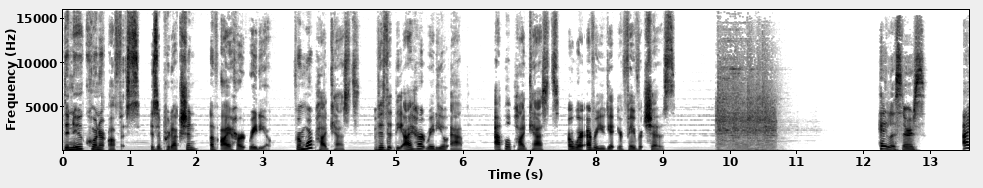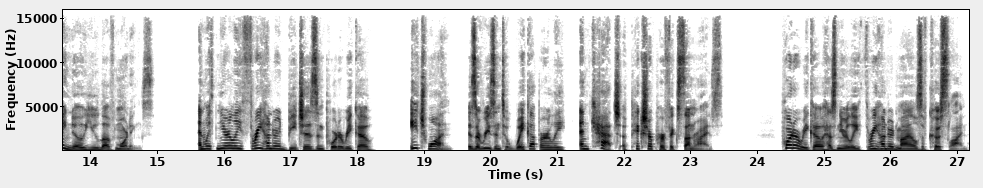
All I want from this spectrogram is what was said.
The New Corner Office is a production of iHeartRadio. For more podcasts, visit the iHeartRadio app Apple Podcasts, or wherever you get your favorite shows. Hey, listeners. I know you love mornings. And with nearly 300 beaches in Puerto Rico, each one is a reason to wake up early and catch a picture perfect sunrise. Puerto Rico has nearly 300 miles of coastline,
